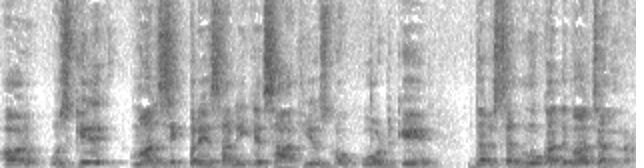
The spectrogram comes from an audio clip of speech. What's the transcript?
और उसके मानसिक परेशानी के साथ ही उसको कोर्ट के दर्शन मुकदमा चलना।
